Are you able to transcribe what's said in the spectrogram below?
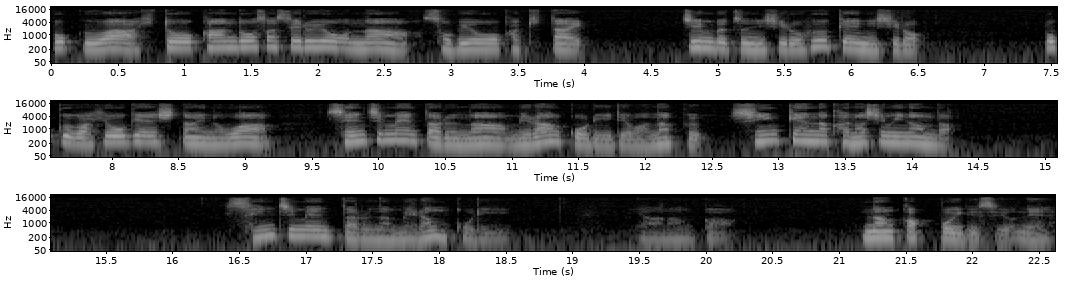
僕は人を感動させるような素描を描きたい。人物にしろ風景にしろ僕が表現したいのはセンチメンタルなメランコリーではなく真剣な悲しみなんだ。センチメンタルなメランコリー。いやなんかなんかっぽいですよね。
